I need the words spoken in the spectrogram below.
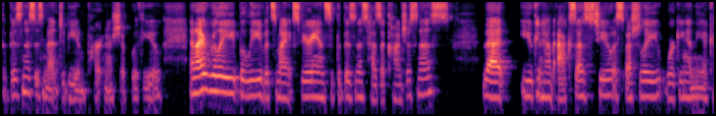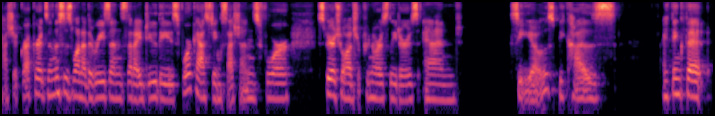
The business is meant to be in partnership with you. And I really believe it's my experience that the business has a consciousness that you can have access to, especially working in the Akashic Records. And this is one of the reasons that I do these forecasting sessions for spiritual entrepreneurs, leaders, and CEOs, because I think that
